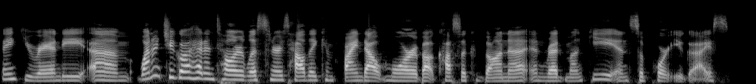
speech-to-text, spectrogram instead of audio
Thank you, Randy. Um, why don't you go ahead and tell our listeners how they can find out more about Casa Cubana and Red Monkey and support you guys?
